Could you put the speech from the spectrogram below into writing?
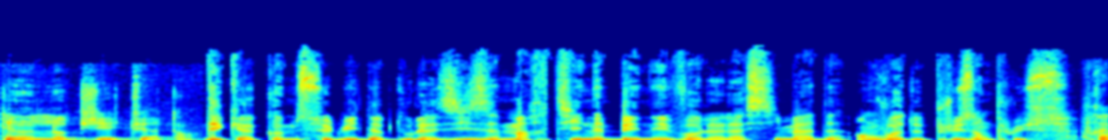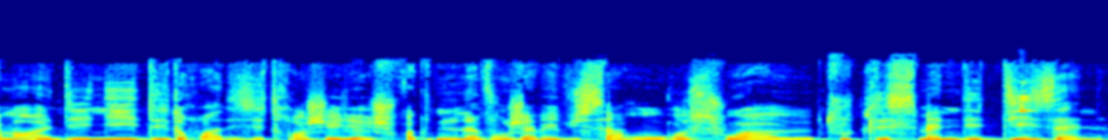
tu es un objet, tu attends. Des cas comme celui d'Abdoulaziz, Martine, bénévole à la CIMAD, en voit de plus en plus. Vraiment un déni des droits des étrangers. Je crois que nous n'avons jamais vu ça. On reçoit euh, toutes les semaines des dizaines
